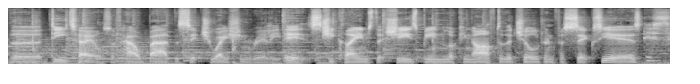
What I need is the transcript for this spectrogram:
the details of how bad the situation really is. She claims that she's been looking after the children for six years, This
